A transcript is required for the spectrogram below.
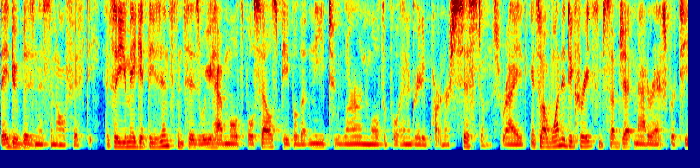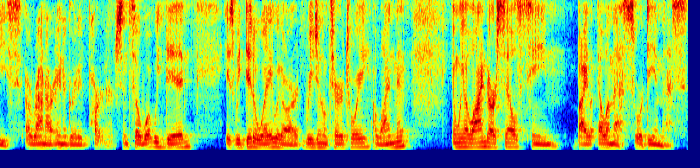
They do business in all 50. And so you may get these instances where you have multiple salespeople that need to learn multiple integrated partner systems, right? And so I wanted to create some subject matter expertise around our integrated partners. And so what we did is we did away with our regional territory alignment and we aligned our sales team by LMS or DMS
